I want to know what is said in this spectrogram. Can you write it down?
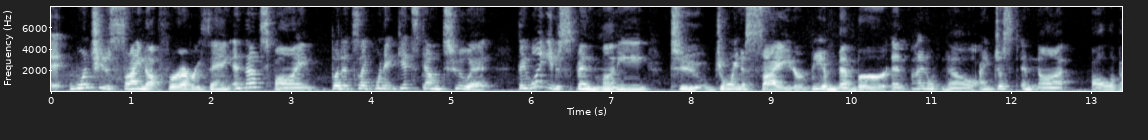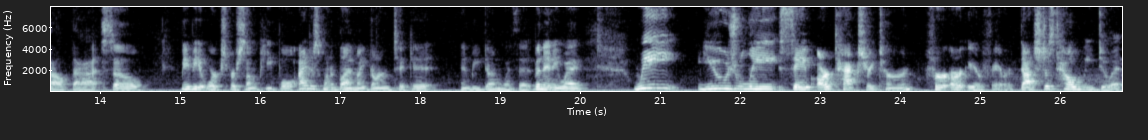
it wants you to sign up for everything, and that's fine. But it's like when it gets down to it, they want you to spend money to join a site or be a member, and I don't know. I just am not all about that. So maybe it works for some people. I just want to buy my darn ticket and be done with it. But anyway, we usually save our tax return for our airfare. That's just how we do it.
